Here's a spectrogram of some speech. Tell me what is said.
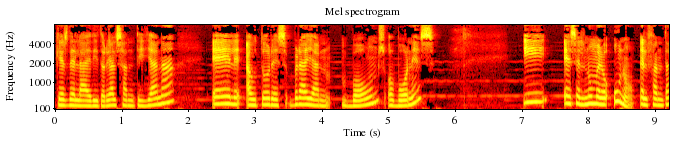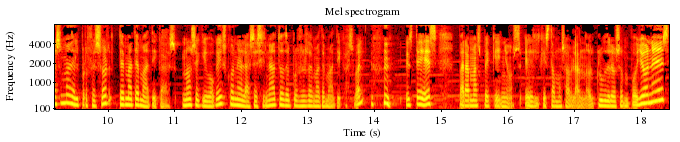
que es de la editorial Santillana. El autor es Brian Bones o Bones. Y es el número uno, el fantasma del profesor de matemáticas. No os equivoquéis con el asesinato del profesor de matemáticas, ¿vale? Este es para más pequeños, el que estamos hablando, el Club de los Empollones.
